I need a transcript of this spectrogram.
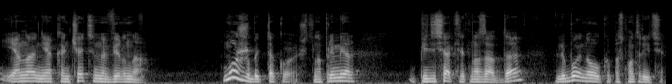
и она не окончательно верна. Может быть такое, что, например, 50 лет назад, да, любой наука, посмотрите,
